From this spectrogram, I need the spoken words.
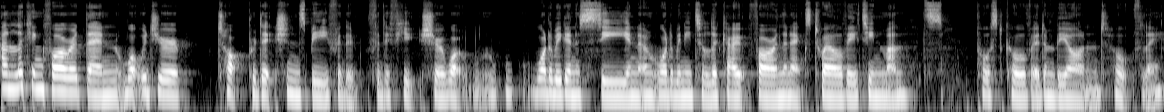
and looking forward, then, what would your top predictions be for the for the future? What what are we going to see, and, and what do we need to look out for in the next 12, 18 months, post COVID and beyond? Hopefully.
